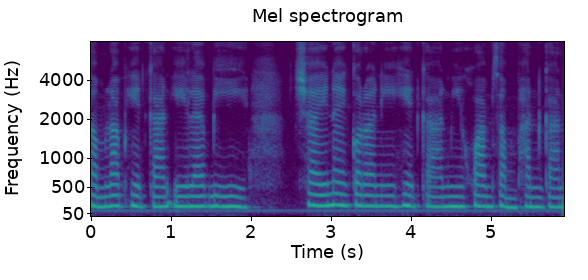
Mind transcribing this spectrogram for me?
สำหรับเหตุการณ์ A และ B ใช้ในกรณีเหตุการณ์มีความสัมพันธ์กัน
